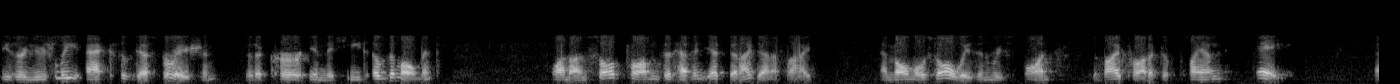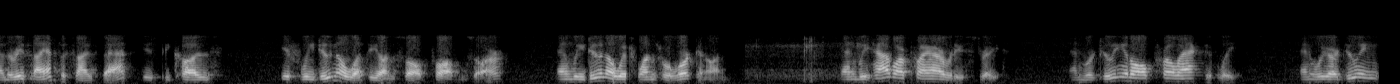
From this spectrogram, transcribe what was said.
these are usually acts of desperation that occur in the heat of the moment on unsolved problems that haven't yet been identified, and almost always in response the byproduct of Plan A. And the reason I emphasize that is because if we do know what the unsolved problems are, and we do know which ones we're working on, and we have our priorities straight, and we're doing it all proactively, and we are doing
